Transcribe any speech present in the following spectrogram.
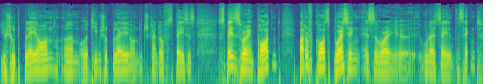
you should play on, um, or the team should play on which kind of spaces. So space is very important, but of course, pressing is a very, uh, would I say, the second,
